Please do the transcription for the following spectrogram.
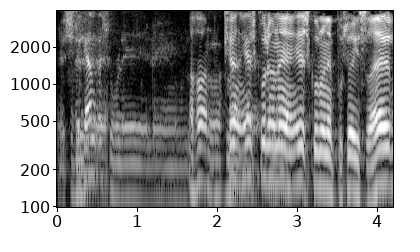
יש, זה גם אה, קשור ל... ל- נכון, כן, יש כל מיני, יש כל מיני פושעי ישראל,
